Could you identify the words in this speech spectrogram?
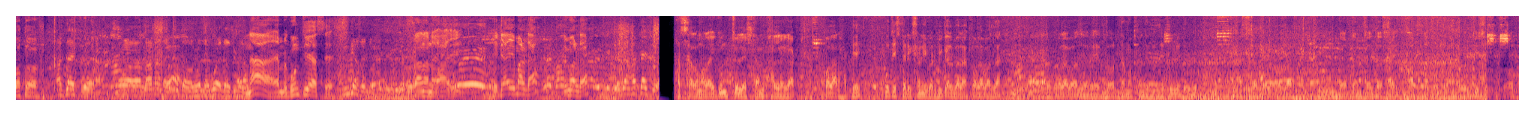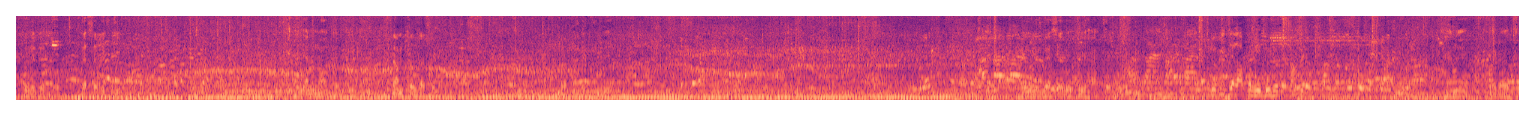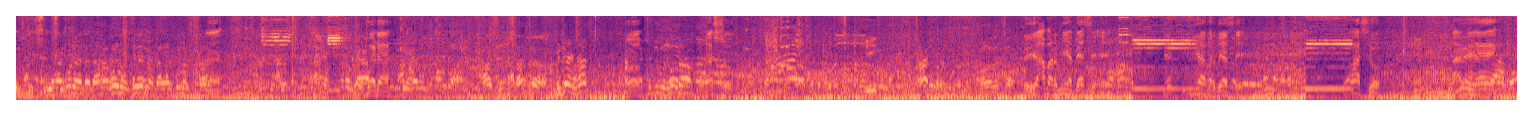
কত? না, এমনি গুনতি আছে। না না না এটা এই মালটা এই মালটা। আসসালামু আলাইকুম চলে আসলাম খালেরঘাট কলার হাটে পঁচিশ তারিখ শনিবার, বিকালবেলা কলা বাজার তো কলা বাজারের দরদাম আপনাদের মাঝে তুলে ধরবো। আজকে কলা বাজার কেমন দরদাম চলতেছে, তো কিছু দর তুলে ধরবো, বেচা বিক্রি। দাম চলতেছে। আপনাদের মাঝে বেচা বিক্রি হাট টাকা এখানে ওটা চোদ্দশো হ্যাঁ। কয়টা? চারশো বাচ্চা এই আবার নিয়ে বেছে হে দেখছি নিয়ে আবার তো আসছো। আমি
